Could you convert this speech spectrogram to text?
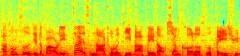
他从自己的包里再次拿出了几把飞刀，向克洛斯飞去。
